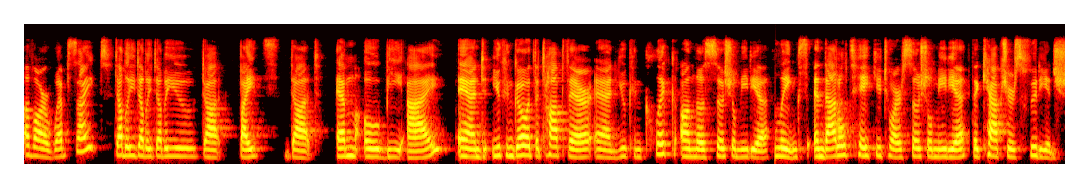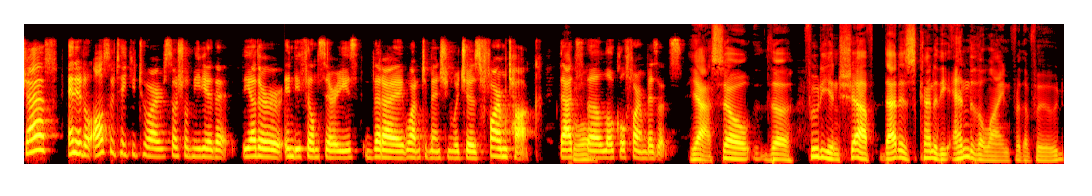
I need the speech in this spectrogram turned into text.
of our website, www.bites.mobi. And you can go at the top there and you can click on those social media links, and that'll take you to our social media that captures Foodie and Chef. And it'll also take you to our social media that the other indie film series that I wanted to mention, which is Farm Talk. That's Cool. the local farm visits. Yeah. So the foodie and chef, that is kind of the end of the line for the food.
